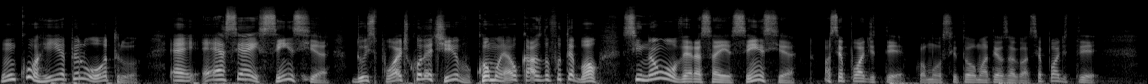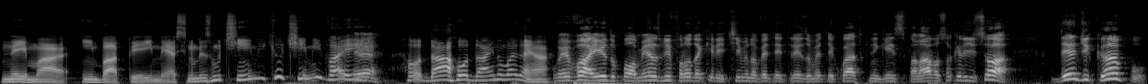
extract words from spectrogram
Um corria pelo outro. É, essa é a essência do esporte coletivo, como é o caso do futebol. Se não houver essa essência, você pode ter, como citou o Matheus agora, você pode ter Neymar, Mbappé e Messi no mesmo time, que o time vai é rodar, rodar e não vai ganhar. O Evair do Palmeiras me falou daquele time 93, 94 que ninguém se falava, só que ele disse, ó, dentro de campo,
